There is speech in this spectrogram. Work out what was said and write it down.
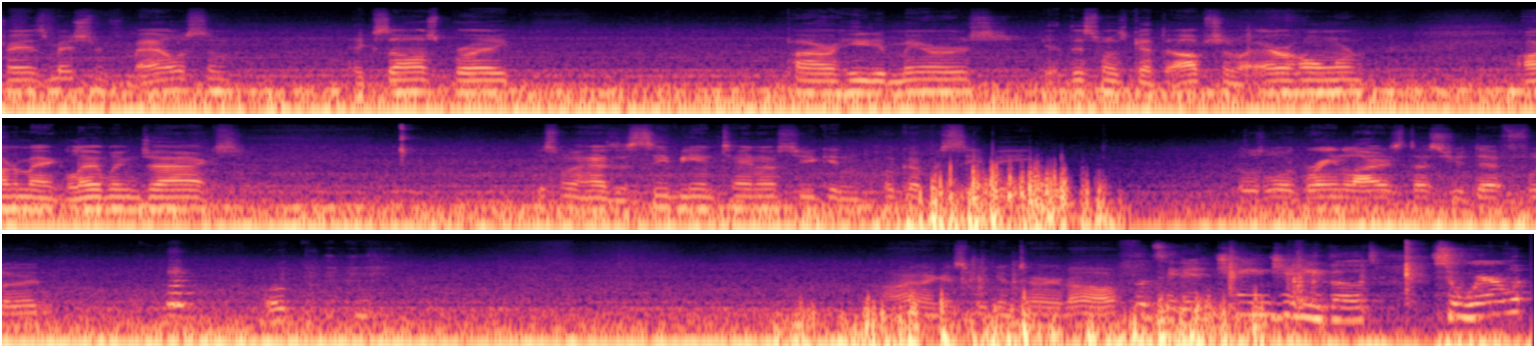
transmission from Allison. Exhaust brake. Power heated mirrors. Yeah, this one's got the optional air horn. Automatic leveling jacks. This one has a CB antenna so you can hook up a CB. Those little green lights, that's your DEF fluid. Whoop. Alright, I guess we can turn it off. They didn't change any votes. So where would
